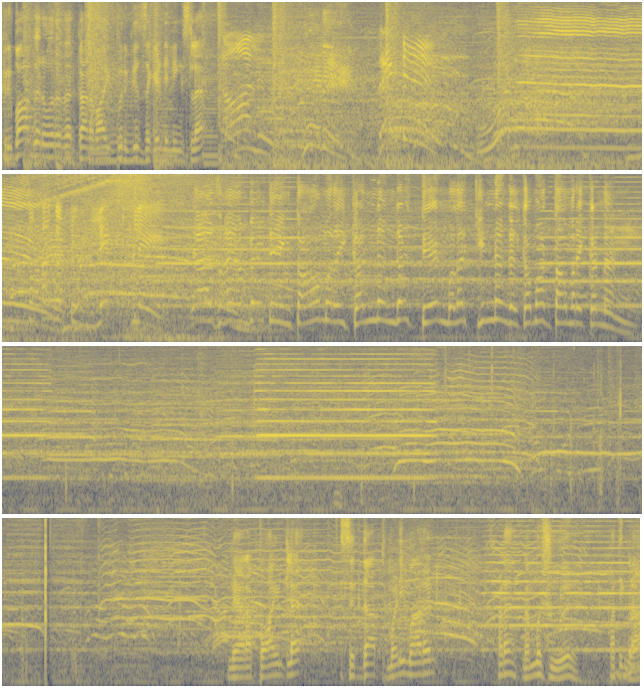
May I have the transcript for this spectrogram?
கிருபாகர் வருவதற்கான வாய்ப்பு இருக்கு செகண்ட் இன்னிங்ஸ்ல கண்ணங்கள் தேன்மலர் கிண்ணங்கள். Come on Thamarai Kannan. நேரா பாயிண்ட்ல சித்தார்த் மணிமாறன். அட நம்ம ஷூ பாத்தீங்களா?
